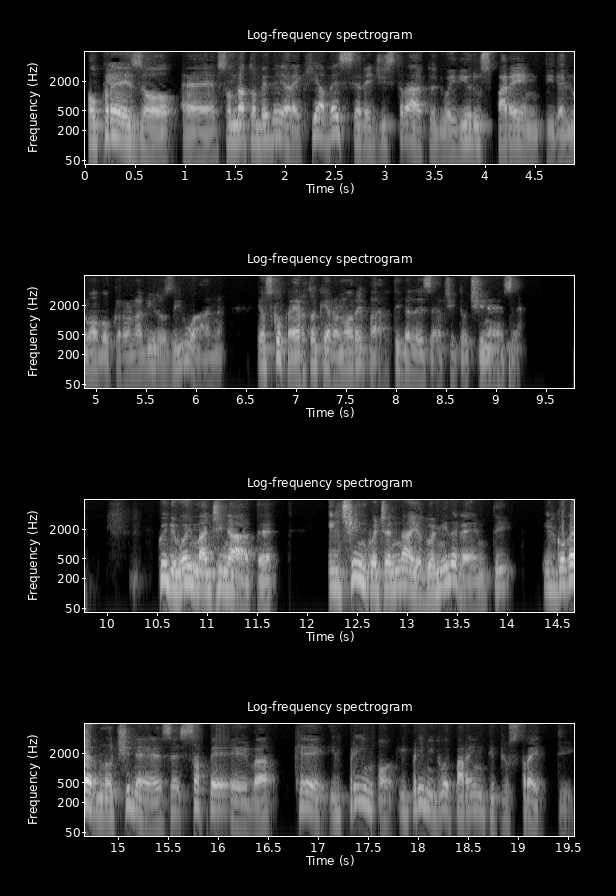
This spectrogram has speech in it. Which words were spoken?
Ho preso, eh, sono andato a vedere chi avesse registrato i due virus parenti del nuovo coronavirus di Wuhan e ho scoperto che erano reparti dell'esercito cinese. Quindi voi immaginate, il 5 gennaio 2020 il governo cinese sapeva che primo, i primi due parenti più stretti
